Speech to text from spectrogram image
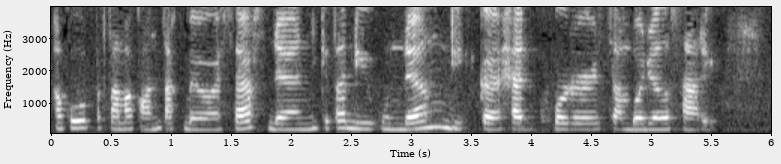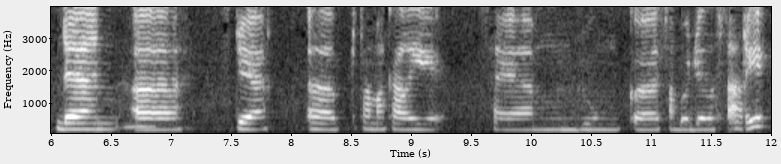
aku pertama kontak BOSF dan kita diundang di ke headquarters Samboja Lestari dan uh, sejak uh, pertama kali saya mengunjung ke Samboja Lestari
